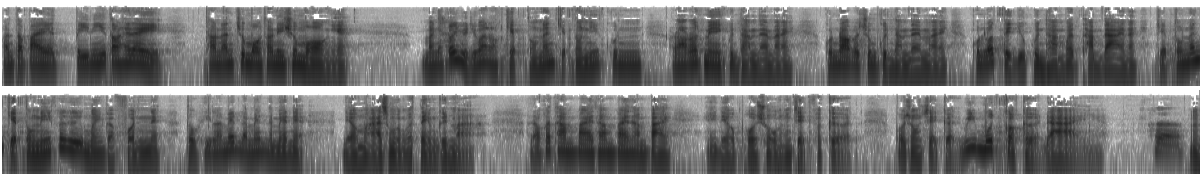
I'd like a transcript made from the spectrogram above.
วันต่อไปปีนี้ต้องให้ได้ เท่านั้นชั่วโมงเท่านี้ชั่วโมงอย่างเงี้ย มันก็อยู่ที่ว่าเราเก็บตรงนั้นเก็บตรงนี้คุณรอรถเมย์คุณทำได้ไหมคุณรอประชุมคุณทำได้ไหมคุณรถติดอยู่คุณทำก็ทำได้นะ เก็บตรงนั้นเก็บตรงนี้ก็คือเหมือนกับฝนเนี่ยตกทีละเม็ดละเม็ดละเม็ดเนี่ยเดี๋ยวมหาสมุทรก็เต็มขึ้นมา เราก็ทำไปทำไปทำไปเอ้เดี๋ยวโพชงทั้งเจ็ดก็เกิด โพชงเจ็ดเกิดวิมุตต์ก็เกิดได้อื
